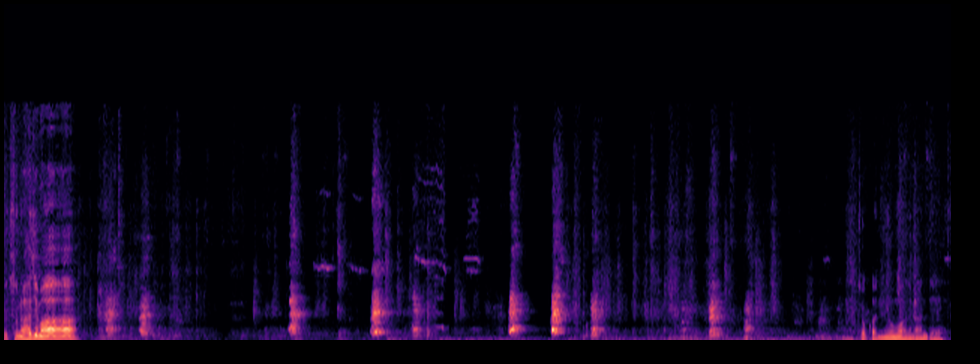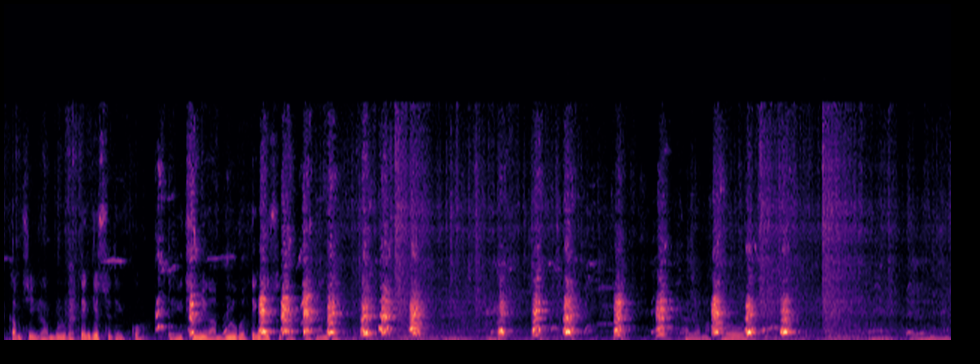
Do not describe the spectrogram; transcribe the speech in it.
액수는 하지 마. 조금 위험하긴 한데 깜찍이가 물고 땡길 수도 있고 또 육순이가 물고 땡길 수도 있고 한데. 발로 막 겨우. 음,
